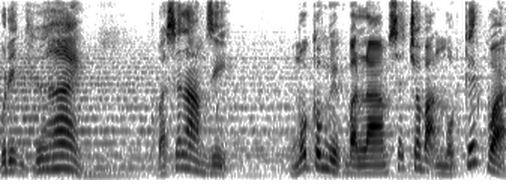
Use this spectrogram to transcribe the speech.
Quyết định thứ hai, bạn sẽ làm gì? Mỗi công việc bạn làm sẽ cho bạn một kết quả.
